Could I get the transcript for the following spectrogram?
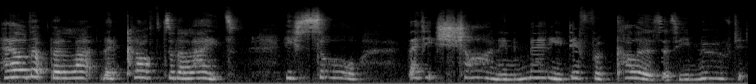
held up the, the cloth to the light. He saw that it shone in many different colours as he moved it.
